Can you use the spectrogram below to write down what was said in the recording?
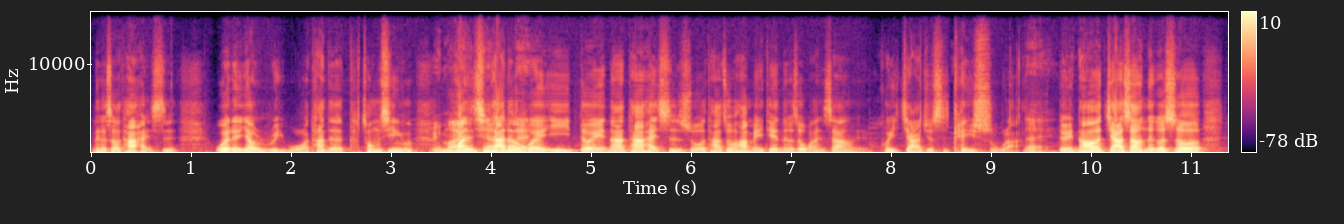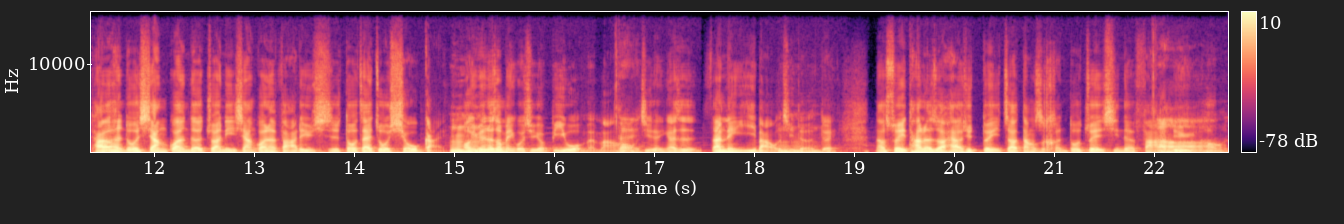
那个时候他还是为了要 reward 他的重新唤起他的回忆，对，那他还是说，他说他每天那个时候晚上回家就是 K 书啦，对。对，然后加上那个时候台湾很多相关的专利相关的法律其实都在做修改，哦，因为那时候美国其实有逼我们嘛，我记得应该是三零一吧，我记得对，那所以他那时候还要去对照当时很多最新的法律，哦，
